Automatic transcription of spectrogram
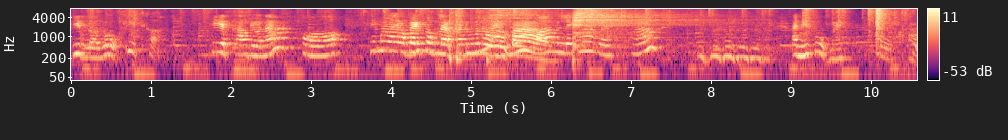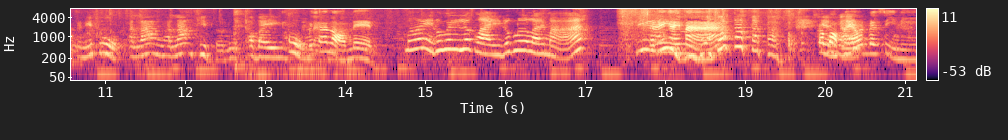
ผิดเหรอลูก ผิดค่ะ ผิดเอาเดี๋ยวนะ ขอที่มายเอาไปส่งแลบมาดูหน่อยเปล่าว่ามันเล็กมากเลยฮะอันนี้ถูกไหมถูกค่ะ อันนี้ถูก อันล่าง อันล่างผิดเหรอลูก เอาใบถูกไม่ใช่หรอเน็ตไม่ ลูกไม่ได้เลือกลายลูกเลือกลายหมา นี่ไงนี่ไงหมา ก็บอกแล้วมันเป็นสีนี้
